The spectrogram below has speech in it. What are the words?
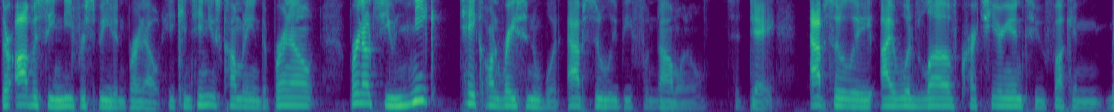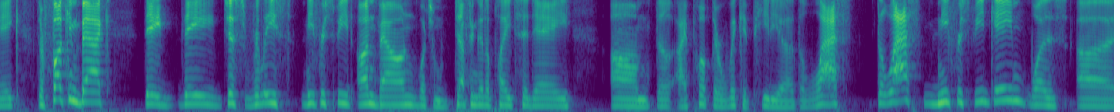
they're obviously Need for Speed and Burnout. He continues commenting the Burnout, Burnout's unique take on racing would absolutely be phenomenal today. Absolutely. I would love Criterion to fucking make they're fucking back. They they just released Need for Speed Unbound, which I'm definitely gonna play today. Um, the I put up their Wikipedia. The last the last Need for Speed game was uh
